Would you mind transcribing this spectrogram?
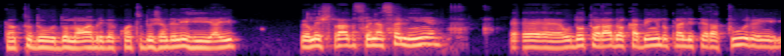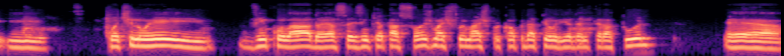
tanto do, do Nóbrega quanto do Jandelerry. Aí, meu mestrado foi nessa linha, é, o doutorado eu acabei indo para a literatura e, e continuei vinculado a essas inquietações, mas fui mais para o campo da teoria da literatura. É,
